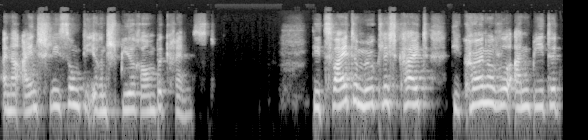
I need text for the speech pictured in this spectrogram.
einer Einschließung, die ihren Spielraum begrenzt. Die zweite Möglichkeit, die Kernel anbietet,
